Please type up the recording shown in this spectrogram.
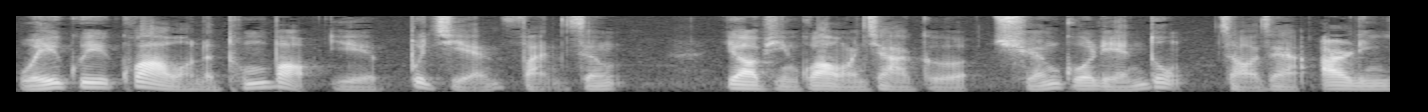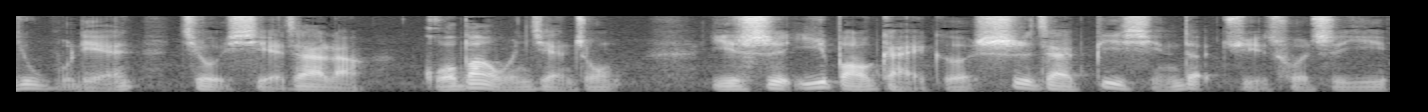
违规挂网的通报也不减反增。药品挂网价格全国联动，早在二零一五年就写在了国办文件中，已是医保改革势在必行的举措之一。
